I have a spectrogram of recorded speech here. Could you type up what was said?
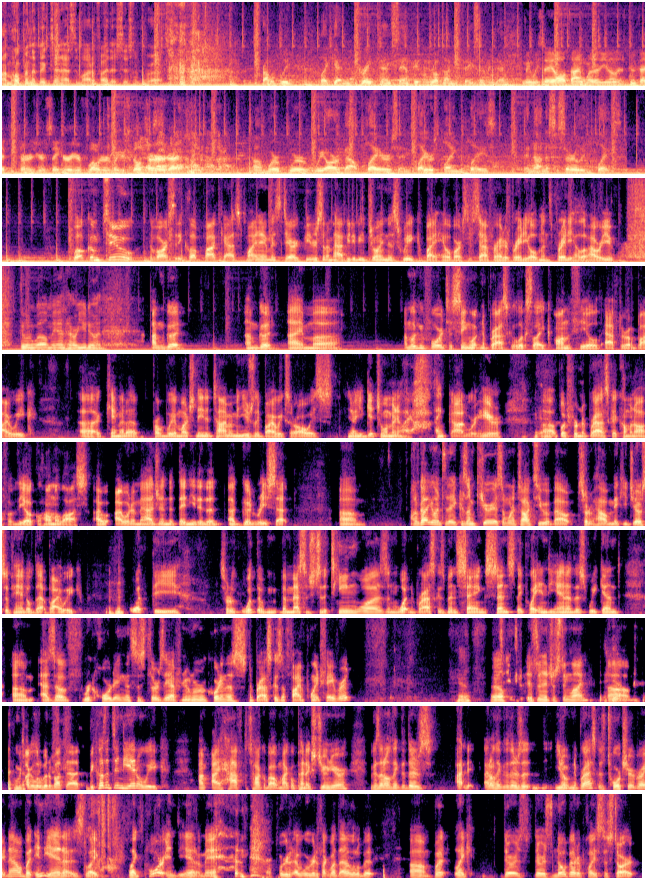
I'm hoping the Big Ten has to modify their system for us. Probably like getting grade 10 sandpaper rubbed on your face every day. I mean, we say it all the time, whether, you know, there's two types of turds, you're a sinker or you're a floater, but you're still a turd, right? I mean, um, we're, we're, we are about players and players playing the plays and not necessarily the plays. Welcome to the Varsity Club podcast. My name is Derek Peterson. I'm happy to be joined this week by Hail Varsity staff writer Brady Oltmans. Brady, hello, how are you? Doing well, man. How are you doing? I'm good. I'm good. I'm uh I'm looking forward to seeing what Nebraska looks like on the field after a bye week. Uh, came at a probably a much needed time. I mean, usually bye weeks are always you know you get to them and you're like, oh, thank God we're here. Yeah. Uh, but for Nebraska coming off of the Oklahoma loss, I, w- I would imagine that they needed a, a good reset. Um, I've got you on today because I'm curious. I want to talk to you about sort of how Mickey Joseph handled that bye week, mm-hmm. what the sort of what the the message to the team was, and what Nebraska's been saying since they play Indiana this weekend. Um, as of recording, this is Thursday afternoon. We're recording this. Nebraska is a five point favorite. Yeah. Well, it's, it's an interesting line. Um, we're talk a little bit about that because it's Indiana week. I'm, i have to talk about Michael Penix Jr. because I don't think that there's I, I, don't think that there's a you know Nebraska's tortured right now, but Indiana is like like poor Indiana man. we're gonna we're gonna talk about that a little bit. Um, but like there is there is no better place to start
